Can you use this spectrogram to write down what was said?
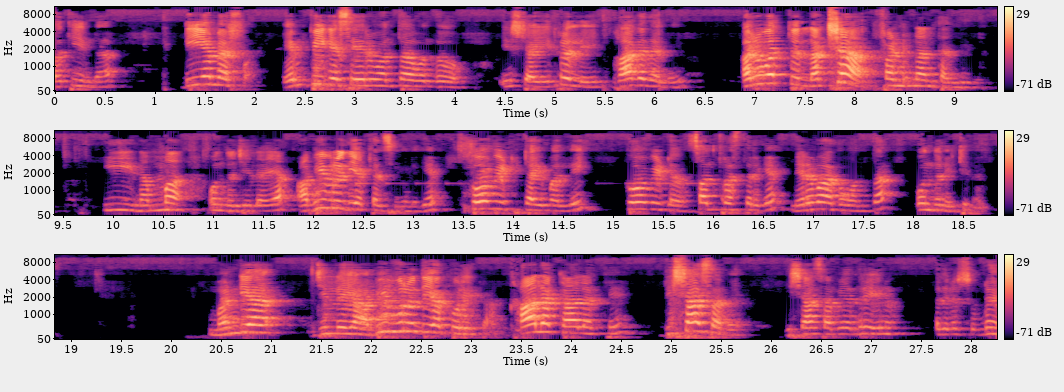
ವತಿಯಿಂದ ಡಿಎಂಎಫ್ ಎಂ ಎಫ್ ಎಂ ಪಿಗೆ ಸೇರುವಂತ ಒಂದು ಇಷ್ಟ ಇದರಲ್ಲಿ ಭಾಗದಲ್ಲಿ ಅರವತ್ತು ಲಕ್ಷ ಫಂಡ್ ನಾನು ತಂದಿದ್ದೆ ಈ ನಮ್ಮ ಒಂದು ಜಿಲ್ಲೆಯ ಅಭಿವೃದ್ಧಿಯ ಕೆಲಸಗಳಿಗೆ ಕೋವಿಡ್ ಟೈಮಲ್ಲಿ ಕೋವಿಡ್ ಸಂತ್ರಸ್ತರಿಗೆ ನೆರವಾಗುವಂತ ಒಂದು ನಿಟ್ಟಿನಲ್ಲಿ. ಮಂಡ್ಯ ಜಿಲ್ಲೆಯ ಅಭಿವೃದ್ಧಿಯ ಕುರಿತ ಕಾಲ ಕಾಲಕ್ಕೆ ದಿಶಾ ಸಭೆ ದಿಶಾ ಸಭೆ ಅಂದ್ರೆ ಏನು? ಅದನ್ನು ಸುಮ್ಮನೆ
